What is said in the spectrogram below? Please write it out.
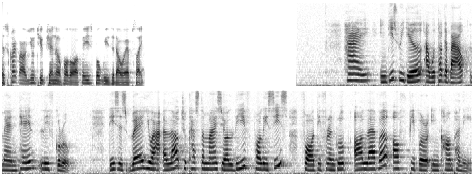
Subscribe our YouTube channel, follow our Facebook, visit our website. Hi, in this video I will talk about maintain leave group. This is where you are allowed to customize your leave policies for different group or level of people in company.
